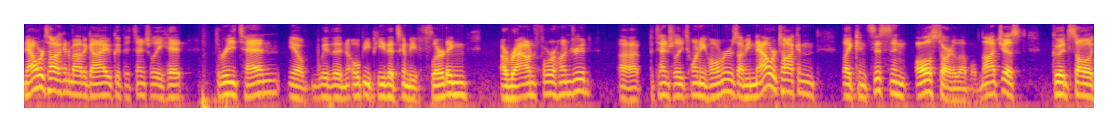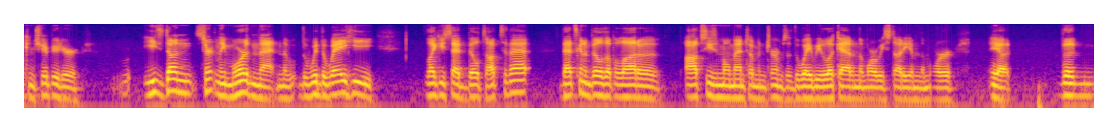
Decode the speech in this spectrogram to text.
Now we're talking about a guy who could potentially hit 310, you know, with an OBP that's going to be flirting around 400, uh, potentially 20 homers. I mean, now we're talking like consistent all star level, not just good, solid contributor. He's done certainly more than that. And the, the, with the way he, like you said, built up to that, that's going to build up a lot of offseason momentum in terms of the way we look at him. The more we study him, the more, you know, the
